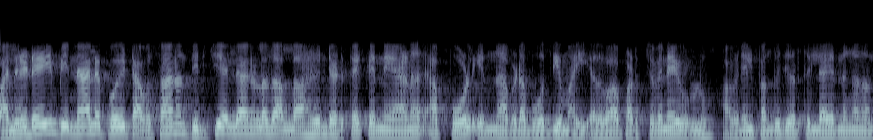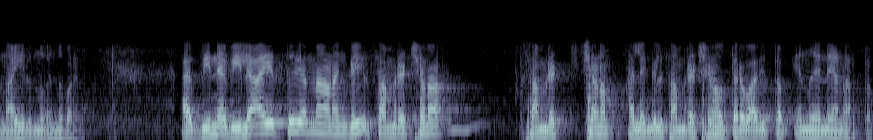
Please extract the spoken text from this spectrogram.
പലരുടെയും പിന്നാലെ പോയിട്ട് അവസാനം തിരിച്ചു ചെല്ലാനുള്ളത് അള്ളാഹുവിന്റെ അടുത്തേക്ക് തന്നെയാണ്. അപ്പോൾ എന്ന് അവിടെ ബോധ്യമായി. അഥവാ പഠിച്ചവനേ ഉള്ളൂ. അവനിൽ പങ്കു ചേർത്തില്ല എന്നെങ്കിൽ നന്നായിരുന്നു എന്ന് പറയണം. പിന്നെ വിലായത്ത് എന്നാണെങ്കിൽ സംരക്ഷണ സംരക്ഷണം അല്ലെങ്കിൽ സംരക്ഷണ ഉത്തരവാദിത്തം എന്ന് തന്നെയാണ് അർത്ഥം.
